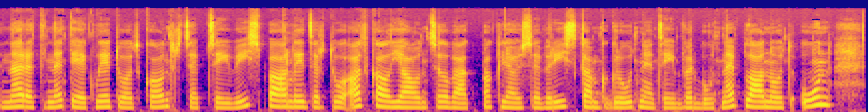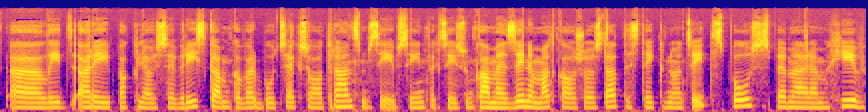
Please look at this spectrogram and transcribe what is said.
nereti netiek lietot kontracepcija vispār, līdz ar to atkal jaunu cilvēku pakļauj sevi riskam, ka grūtniecība var būt neplānota un uh, līdz arī pakļauj sevi riskam, ka var būt seksuāli transmisīvas infekcijas. Un kā mēs zinām atkal šo statistiku no citas puses, piemēram, HIV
